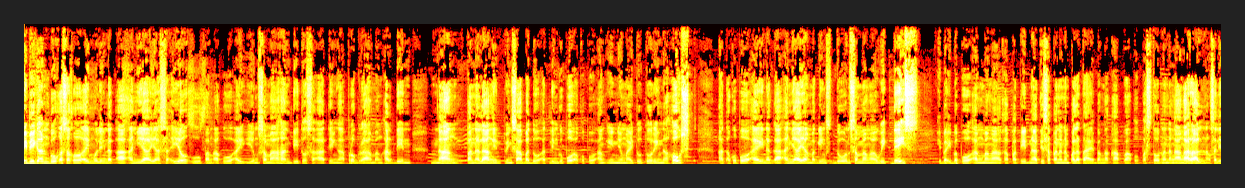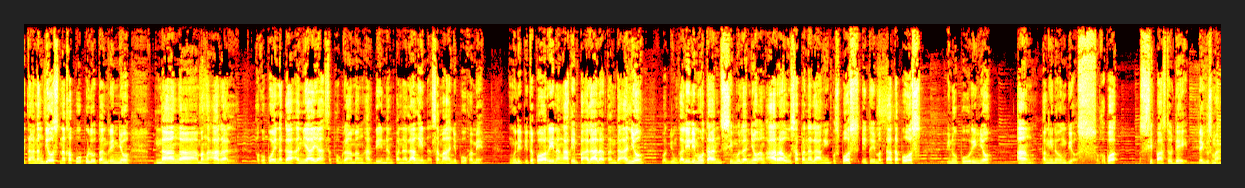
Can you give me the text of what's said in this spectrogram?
Kaibigan, bukas ako ay muling nag-aanyaya sa iyo upang ako ay iyong samahan dito sa ating ah, programang Hardin ng Panalangin. Tuwing Sabado at Linggo po, ako po ang inyong may tuturing na host. At ako po ay nag-aanyaya maging doon sa mga weekdays. Iba-iba po ang mga kapatid natin sa pananampalataya, mga kapwa ko, pastor na nangangaral ng salita ng Diyos, nakapupulutan rin nyo ng ah, mga aral. Ako po ay nag-aanyaya sa programang Hardin ng Panalangin. Samahan niyo po kami. Ngunit ito po rin ang aking paalala. Tandaan niyo, huwag niyong kalilimutan, simulan niyo ang araw sa panalangin puspos. Ito'y magtatapos, pinupuri niyo ang Panginoong Diyos. Ako po, si Pastor Dave De Guzman.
